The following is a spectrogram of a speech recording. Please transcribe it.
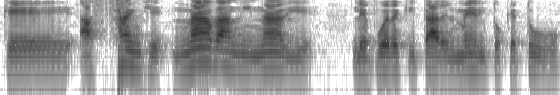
que a Sánchez nada ni nadie le puede quitar el mérito que tuvo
